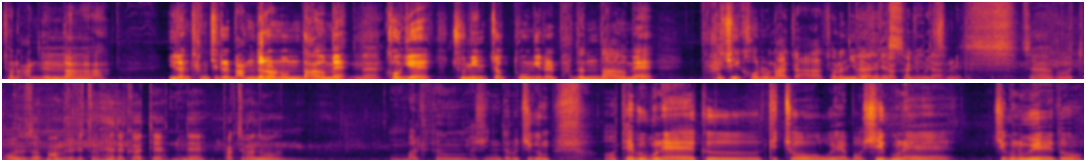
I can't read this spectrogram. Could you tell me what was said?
전 안 된다. 이런 장치를 만들어 놓은 다음에 네. 거기에 주민적 동의를 받은 다음에 다시 거론하자. 저는 이런 생각 가지고. 있습니다. 자, 뭐 어느 정도 마무리를 좀 해야 될 것 같아요. 네, 박지만 의원. 어, 말씀하신 대로 지금 어, 대부분의 그 기초의회 뭐 시군의 시군 의회에도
